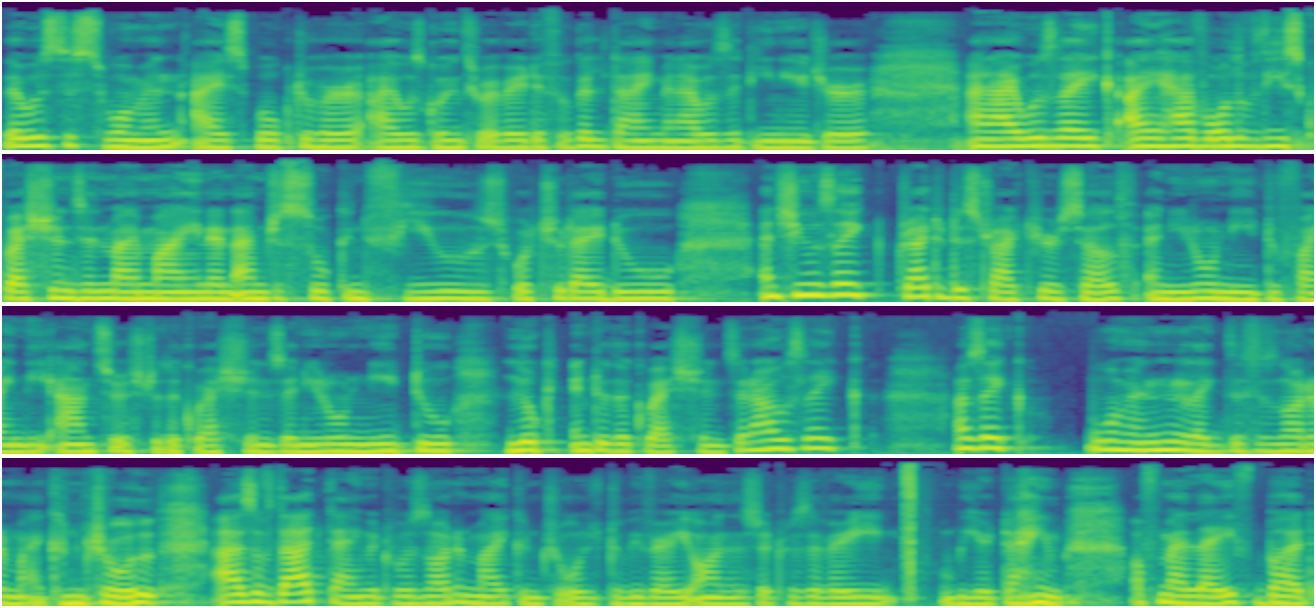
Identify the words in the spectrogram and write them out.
there was this woman, I spoke to her, I was going through a very difficult time and I was a teenager, and I was like, I have all of these questions in my mind and I'm just so confused. What should I do? And she was like, try to distract yourself and you don't need to find the answers to the questions and you don't need to look into the questions. And I was like, I was like, woman like this is not in my control. As of that time it was not in my control to be very honest. It was a very weird time of my life but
